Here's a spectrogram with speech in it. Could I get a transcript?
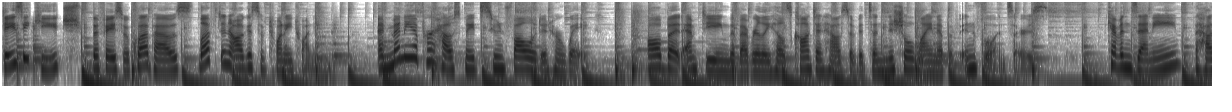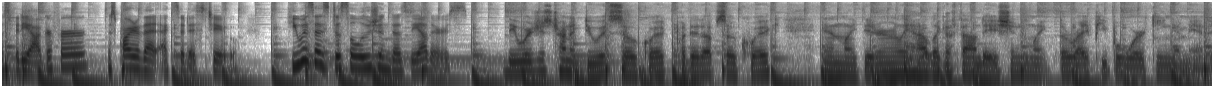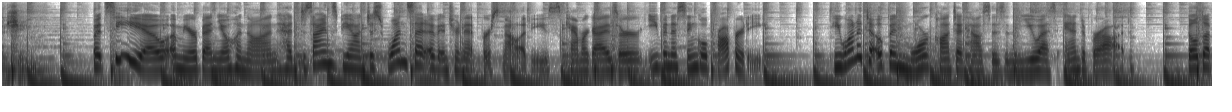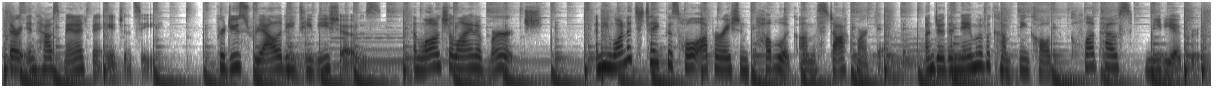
Daisy Keech, the face of Clubhouse, left in August of 2020 and many of her housemates soon followed in her wake, all but emptying the Beverly Hills content house of its initial lineup of influencers. Kevin Zenny, the house videographer, was part of that exodus too. He was as disillusioned as the others. They were just trying to do it so quick, put it up so quick, and like they didn't really have like a foundation, like the right people working and managing. But CEO Amir Ben Yohanan had designs beyond just one set of internet personalities, camera guys, or even a single property. He wanted to open more content houses in the US and abroad, build up their in house management agency, produce reality TV shows, and launch a line of merch. And he wanted to take this whole operation public on the stock market under the name of a company called Clubhouse Media Group.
